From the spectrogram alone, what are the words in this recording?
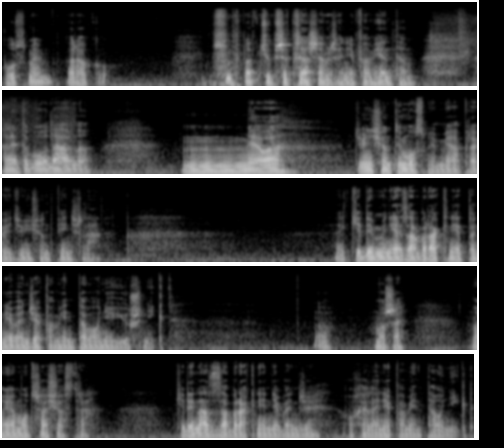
8 roku. Babciu, przepraszam, że nie pamiętam, ale to było dawno. Mm, miała w 98, miała prawie 95 lat. Kiedy mnie zabraknie, to nie będzie pamiętał o niej już nikt. No, może moja młodsza siostra. Kiedy nas zabraknie, nie będzie o Helenie pamiętał nikt.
